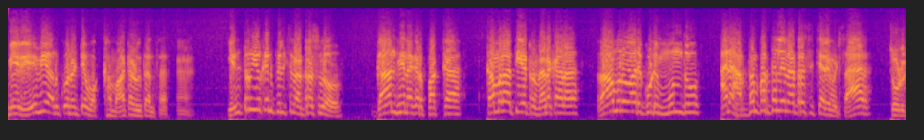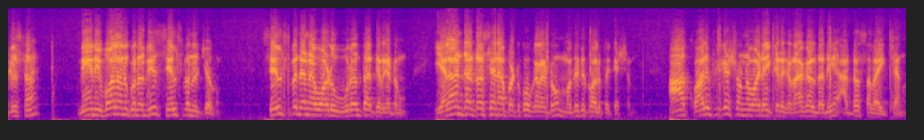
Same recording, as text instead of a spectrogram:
మీరేమీ అనుకోనంటే ఒక్క మాట అడుగుతాను సార్. ఇంటర్వ్యూ కని పిలిచిన అడ్రస్లో గాంధీనగర్ పక్క కమలా థియేటర్ వెనకాల రాముల వారి గుడి ముందు అని అర్థం పర్థం లేని అడ్రస్ ఇచ్చారేమిటి సార్? చూడు కృష్ణ నేను ఇవ్వాలనుకున్నది సేల్స్ మెన్ ఉద్యోగం. సేల్స్ మెన్ అనేవాడు ఊరంతా తిరగటం. ఎలాంటి అడ్రస్ అయినా పట్టుకోగలగటం మొదటి క్వాలిఫికేషన్ ఆ క్వాలిఫికేషన్ ఉన్నవాడే ఇక్కడికి రాగలడని అడ్రస్ అలా ఇచ్చాను.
